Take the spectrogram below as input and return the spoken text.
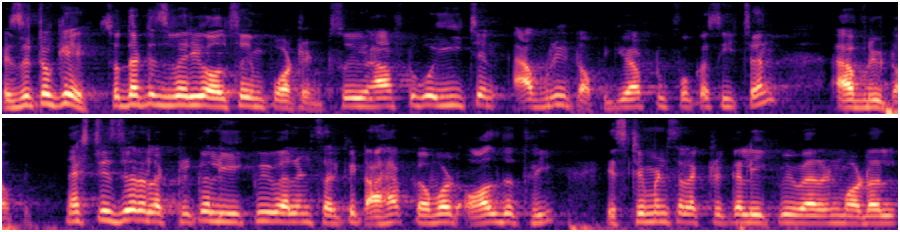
Is it okay? So that is very also important. So you have to go each and every topic. You have to focus each and every topic. Next is your electrical equivalent circuit. I have covered all the three Siemens electrical equivalent model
